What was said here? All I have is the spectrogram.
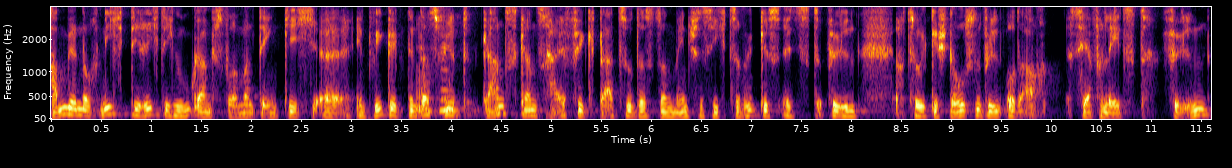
haben wir noch nicht die richtigen Umgangsformen, denke ich, äh, entwickelt. Denn das okay. führt ganz, ganz häufig dazu, dass dann Menschen sich zurückgesetzt fühlen, zurückgestoßen fühlen oder auch sehr verletzt fühlen.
